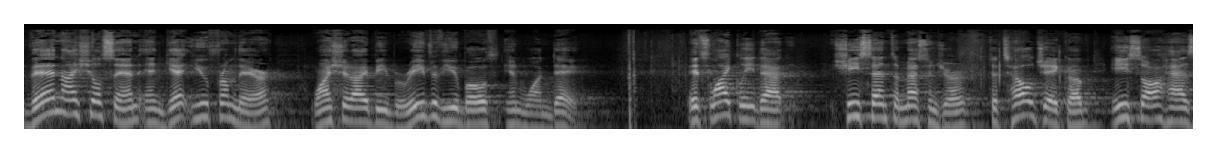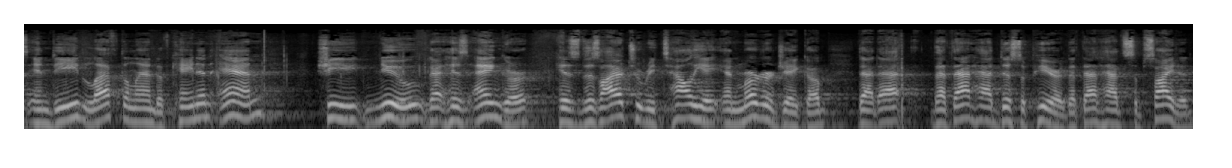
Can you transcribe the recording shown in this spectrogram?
then I shall send and get you from there. Why should I be bereaved of you both in one day? It's likely that she sent a messenger to tell Jacob Esau has indeed left the land of Canaan, and she knew that his anger, his desire to retaliate and murder Jacob, that that, that, had disappeared, that that had subsided.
